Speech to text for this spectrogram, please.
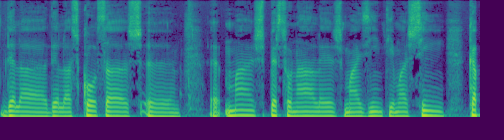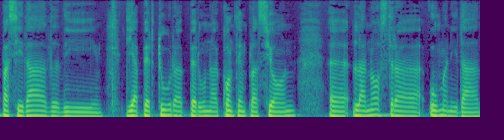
de, la, de las cosas eh, eh más personales, más íntimas, sin capacidad de, de apertura per una contemplación, eh, la nuestra humanidad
